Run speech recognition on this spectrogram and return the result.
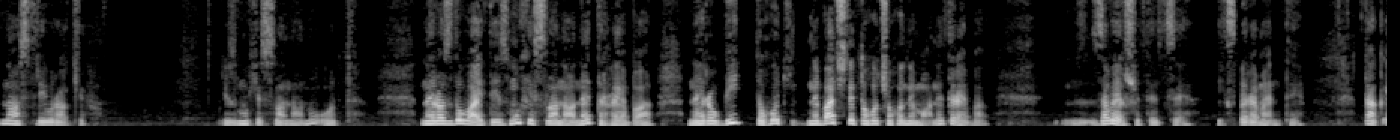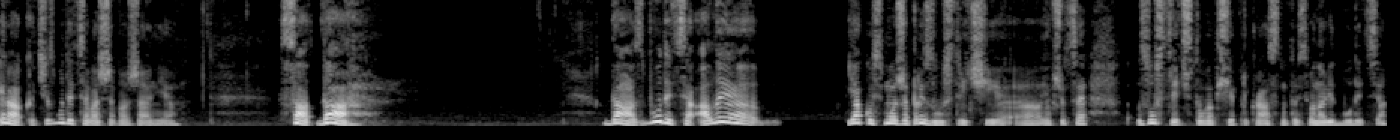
Настрій у раків. Із мухи слона. Ну от. Не роздувайте із мухи слона, не треба. Не робіть того, не бачите того, чого нема. Не треба. Завершуйте це, експерименти. Так, і раки, чи збудеться ваше бажання? Сад, да. Да, збудеться, але якось може при зустрічі. е, Якщо це зустріч, то взагалі прекрасно, тобто вона відбудеться.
